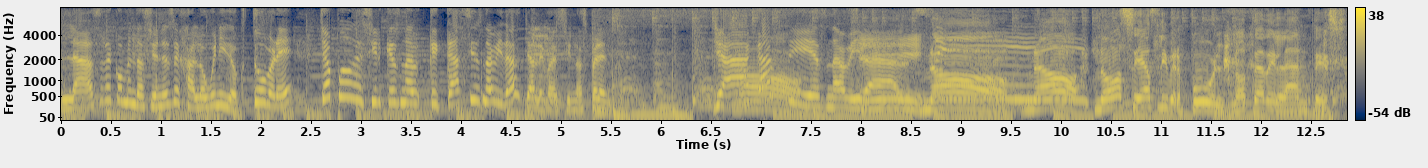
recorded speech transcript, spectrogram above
las recomendaciones de Halloween y de octubre. Ya puedo decir que, es que casi es Navidad, ya le iba a decir, no, esperen. Ya casi es Navidad. No, no, no seas Liverpool, no te adelantes.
